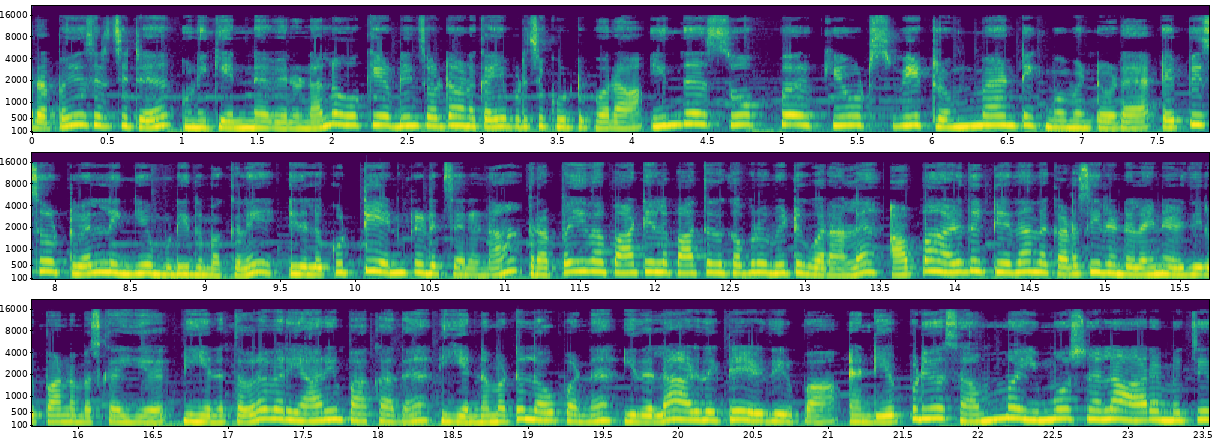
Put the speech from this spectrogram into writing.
பிரப்பையும் சிரிச்சுட்டு உனக்கு என்ன வேணும்னாலும் ஓகே அப்படின்னு சொல்லிட்டு அவனை கையை பிடிச்சு கூட்டு போறான். இந்த சூப்பர் கியூட் ஸ்வீட் ரொமான்டிக் மூமெண்டோட எபிசோட் டுவெல் இங்கேயும் முடியுது மக்களே. இதுல குட்டி என் கிரெடிட்ஸ் என்னன்னா பிரப்பை இவன் பாட்டியில பார்த்ததுக்கு அப்புறம் வீட்டுக்கு வரான்ல. அப்பா அழுதுகிட்டே தான் அந்த கடைசி ரெண்டு லைன் எழுதியிருப்பான் நம்ம ஸ்கைய நீ என்ன தவிர வேற யாரையும் பார்க்காத. நீ என்ன மட்டும் லவ் பண்ண. இதெல்லாம் அழுதுகிட்டே எழுதியிருப்பான் அண்ட் எப்படியோ செம்ம இமோஷனலா ஆரம்பிச்சு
